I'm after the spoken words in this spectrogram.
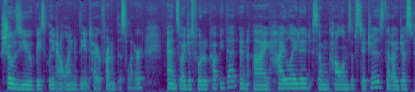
shows you basically an outline of the entire front of the sweater. And so I just photocopied that and I highlighted some columns of stitches that I just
